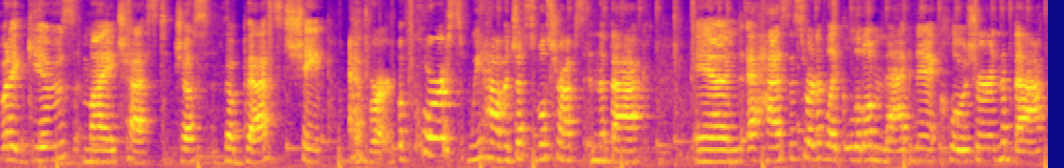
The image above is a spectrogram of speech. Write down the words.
but it gives my chest just the best shape ever. Of course, we have adjustable straps in the back and it has this sort of like little magnet closure in the back.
